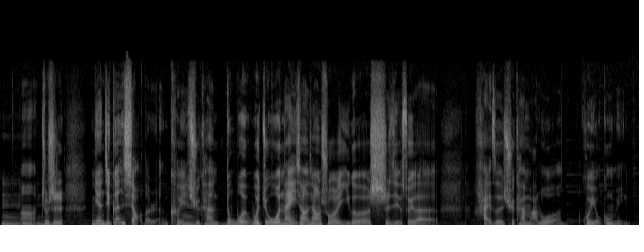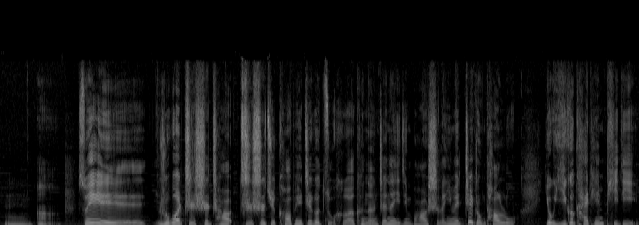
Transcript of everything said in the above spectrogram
嗯嗯，就是年纪更小的人可以去嗯看。都我我觉我难以想象说一个十几岁的孩子去看马洛会有共鸣。嗯，嗯，所以如果只是抄，只是去 copy 这个组合，可能真的已经不好使了，因为这种套路有一个开天辟地，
